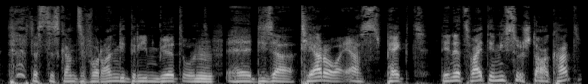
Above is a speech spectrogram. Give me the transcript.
dass das Ganze vorangetrieben wird und hm. äh, dieser Terroraspekt, den der zweite nicht so stark hat,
